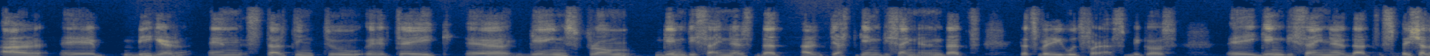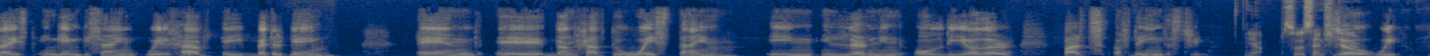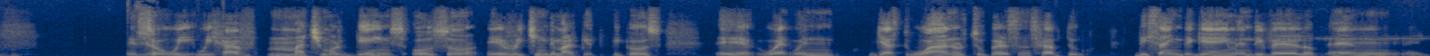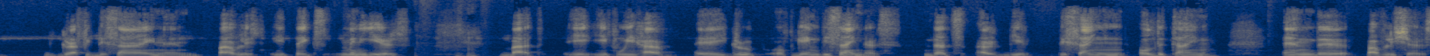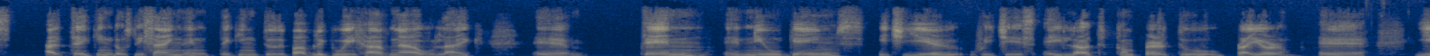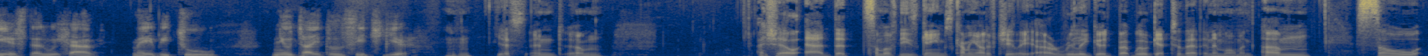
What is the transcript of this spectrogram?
are uh, bigger and starting to uh, take uh, games from game designers that are just game designers, and that's that's very good for us because a game designer that specialized in game design will have a better game and uh, don't have to waste time in in learning all the other parts of the industry. Yeah. So essentially, so we. Mm-hmm. So we, we have much more games also uh, reaching the market because uh, when when just one or two persons have to design the game and develop and uh, graphic design and publish, it takes many years. Mm-hmm. But if we have a group of game designers that are de- designing all the time, and the publishers are taking those designs and taking to the public, we have now like um, 10 uh, new games each year, which is a lot compared to prior uh, years that we had maybe two new titles each year. Mm-hmm. Yes, and um, I shall add that some of these games coming out of Chile are really good, but we'll get to that in a moment. Um, so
